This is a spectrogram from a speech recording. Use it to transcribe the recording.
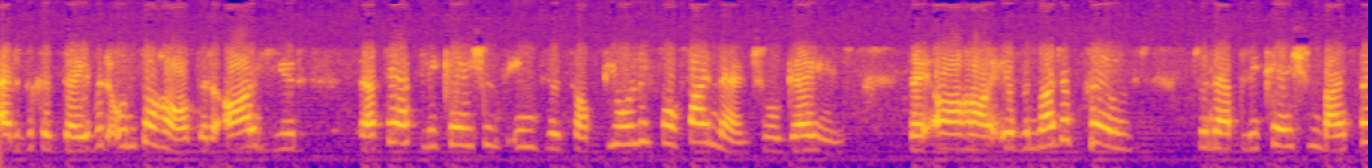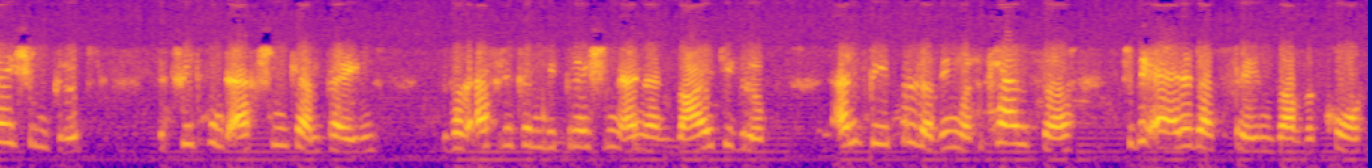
Advocate David Unterhalter, argued that the application's interests are purely for financial gains. They are, however, not opposed to an application by patient groups, the Treatment Action Campaign, the South African Depression and Anxiety Group, and people living with cancer to be added as friends of the court.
